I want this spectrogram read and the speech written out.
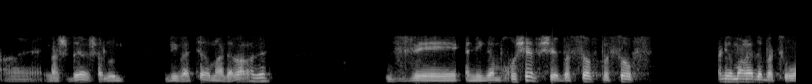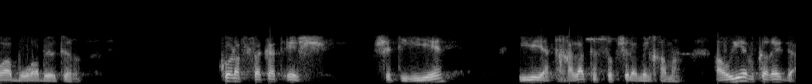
המשבר שעלול להיווצר מהדבר הזה. ואני גם חושב שבסוף בסוף, אני אומר את זה בצורה הברורה ביותר, כל הפסקת אש שתהיה, היא התחלת הסוף של המלחמה. האויב כרגע,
